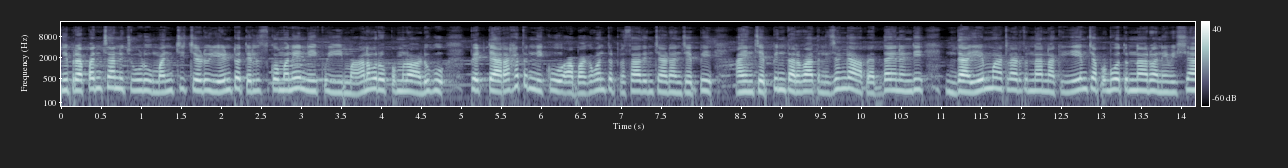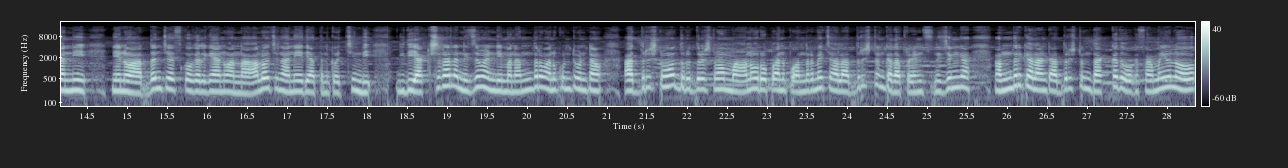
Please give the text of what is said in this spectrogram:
నీ ప్రపంచాన్ని చూడు మంచి చెడు ఏంటో తెలుసుకోమనే నీకు ఈ మానవ రూపంలో అడుగు పెట్టే అర్హతను నీకు ఆ భగవంతుడు ప్రసాదించాడు అని చెప్పి ఆయన చెప్పిన తర్వాత నిజంగా ఆ పెద్ద ఆయనండి దా ఏం మాట్లాడుతున్నారు? నాకు ఏం చెప్పబోతున్నారు అనే విషయాన్ని నేను అర్థం చేసుకోగలిగాను అన్న ఆలోచన అనేది అతనికి వచ్చింది. ఇది అక్షరాల నిజమండి. మనందరం అనుకుంటూ ఉంటాం అదృష్టమో దురదృష్టమో మానవ రూపాన్ని పొందడమే చాలా అదృష్టం కదా ఫ్రెండ్స్. నిజంగా అందరికీ అలాంటి అదృష్టం దక్కదు. ఒక సమయంలో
